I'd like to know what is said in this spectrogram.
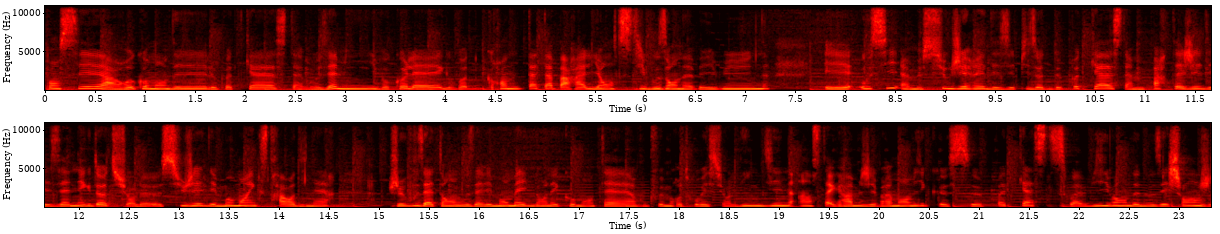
Pensez à recommander le podcast à vos amis, vos collègues, votre grande tata par alliance si vous en avez une et aussi à me suggérer des épisodes de podcast, à me partager des anecdotes sur le sujet des moments extraordinaires. Je vous attends, vous avez mon mail dans les commentaires, vous pouvez me retrouver sur LinkedIn, Instagram. J'ai vraiment envie que ce podcast soit vivant de nos échanges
